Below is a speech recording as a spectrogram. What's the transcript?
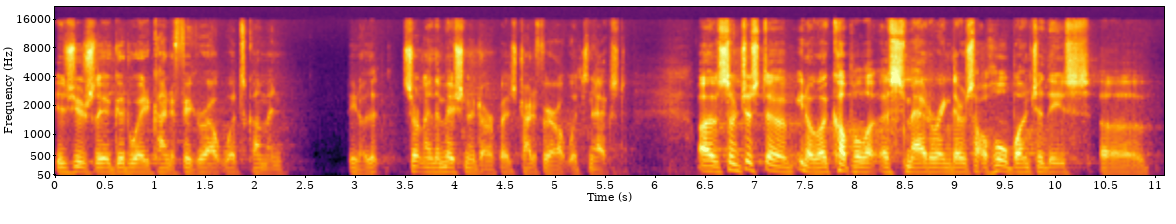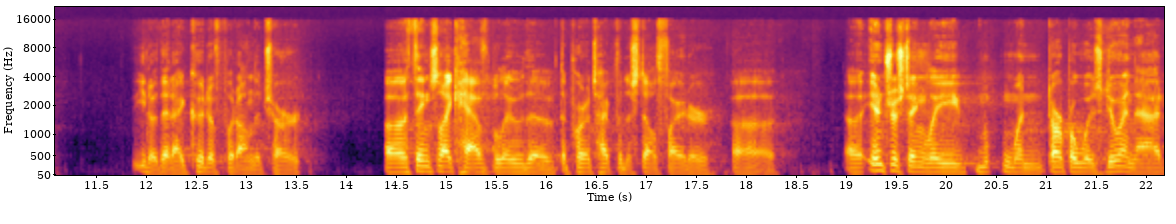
is usually a good way to kind of figure out what's coming. You know, certainly the mission of DARPA is trying to figure out what's next. Uh, so just, uh, you know, a couple, a smattering, there's a whole bunch of these uh, you know, that I could have put on the chart. Uh, things like Have Blue, the, the prototype for the stealth fighter. Uh, uh, interestingly, when DARPA was doing that,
